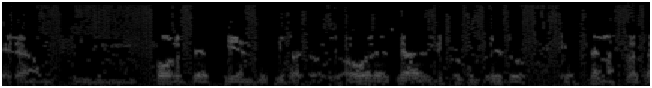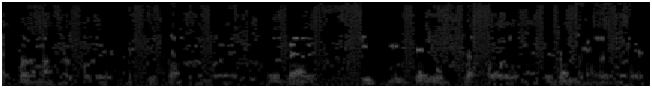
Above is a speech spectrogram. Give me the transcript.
era un, corte así anticipatorio. Ahora ya el disco completo está en las plataformas, lo puedes escuchar, lo puedes disfrutar, y si te gusta, obviamente también lo puedes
